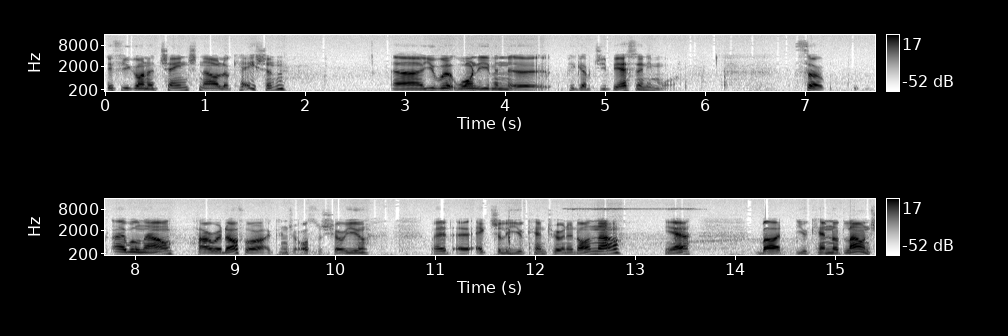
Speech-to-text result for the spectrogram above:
if you're gonna change now location, uh, you will, won't even uh, pick up GPS anymore. So I will now power it off or I can also show you that uh, actually you can turn it on now, yeah, but you cannot launch.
